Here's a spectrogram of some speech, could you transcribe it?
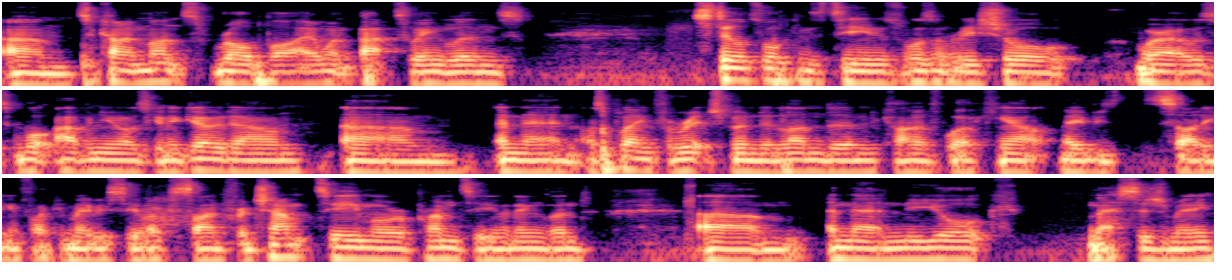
Um, so kind of months rolled by. I went back to England, still talking to teams, wasn't really sure where I was, what avenue I was going to go down. Um, and then I was playing for Richmond in London, kind of working out, maybe deciding if I could maybe see if I could sign for a champ team or a prem team in England. Um, and then New York messaged me,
